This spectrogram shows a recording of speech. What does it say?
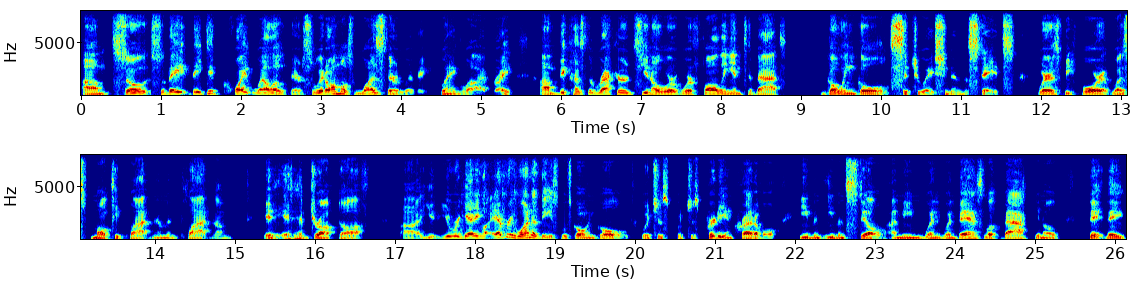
Um, so so they they did quite well out there. So it almost was their living playing live, right? Um, because the records, you know, were were falling into that going gold situation in the states, whereas before it was multi platinum and platinum. It it had dropped off. Uh, you you were getting every one of these was going gold, which is which is pretty incredible. Even even still, I mean, when when bands look back, you know, they, they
